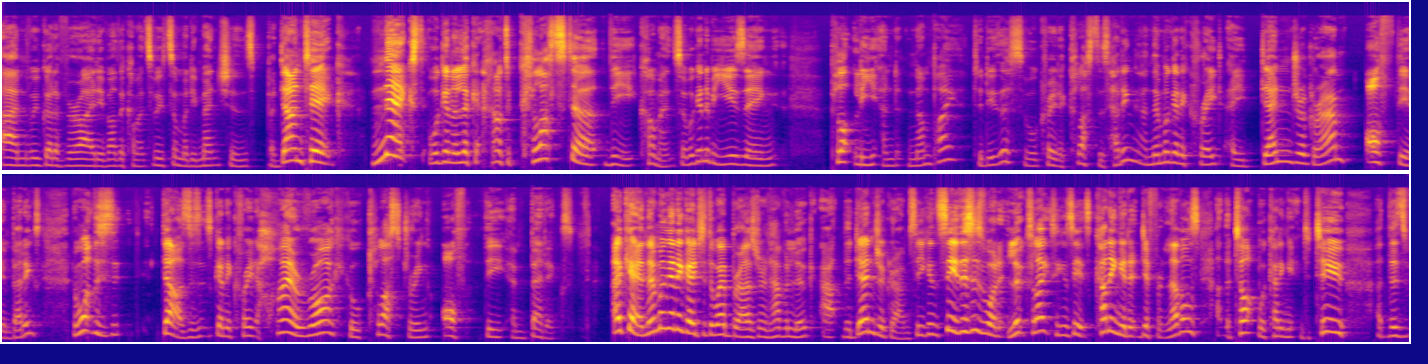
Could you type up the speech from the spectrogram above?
And we've got a variety of other comments. Somebody mentions Pydantic, Next, we're going to look at how to cluster the comments. So we're going to be using Plotly and NumPy to do this. So we'll create a clusters heading and then we're going to create a dendrogram of the embeddings. And what this does is it's going to create a hierarchical clustering of the embeddings. Okay, and then we're going to go to the web browser and have a look at the dendrogram. So you can see this is what it looks like. So you can see it's cutting it at different levels. At the top, we're cutting it into two. Uh, there's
